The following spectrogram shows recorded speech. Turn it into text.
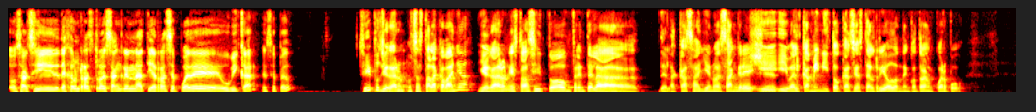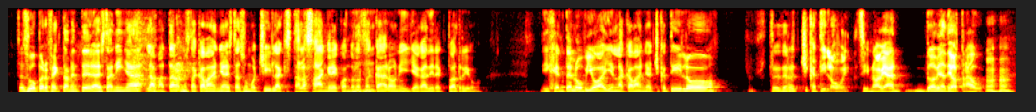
o sea, si deja un rastro de sangre en la tierra, ¿se puede ubicar ese pedo? Sí, pues llegaron, o sea, está la cabaña, llegaron y estaba así todo enfrente de la, de la casa lleno de sangre y iba el caminito casi hasta el río donde encontraron el cuerpo. Se supo perfectamente a esta niña, la mataron en esta cabaña, está su mochila, aquí está la sangre cuando la sacaron y llega directo al río. Y gente lo vio ahí en la cabaña, Chicatilo. Era Chicatilo, güey. Si no había, no había de otra, güey. Ajá.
